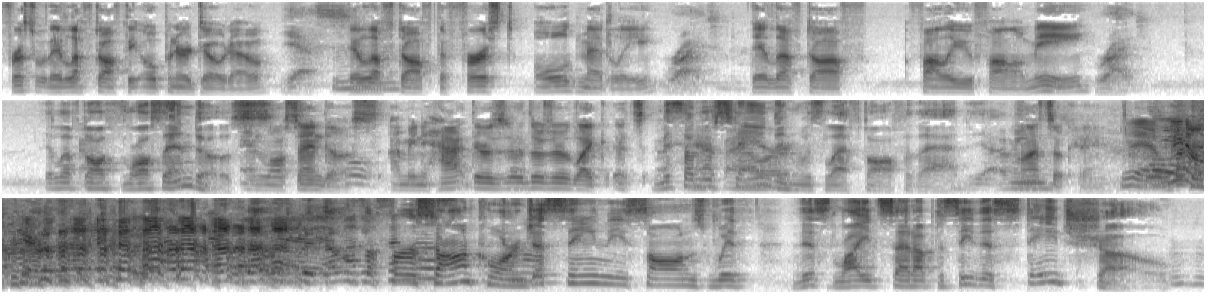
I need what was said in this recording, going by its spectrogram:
first of all, they left off the opener Dodo. Yes. They mm-hmm. left off the first old medley. Right. They left off Follow You, Follow Me, Right. They left off Los Endos. and Los Endos. I mean, ha- there's those are like it's Misunderstanding was left off of that. Yeah, I oh, mean, well, that's okay. Yeah, we don't care. that was, that was the first encore, and just seeing these songs with this light setup to see this stage show. Mm-hmm.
